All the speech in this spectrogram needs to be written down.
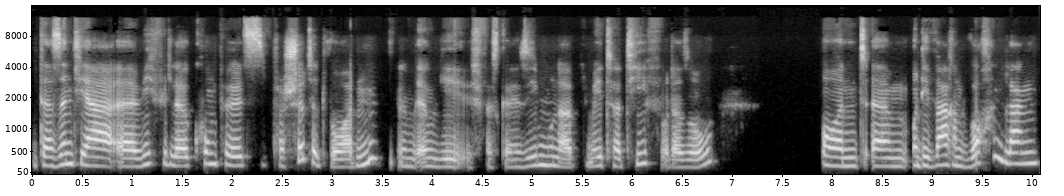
da sind ja äh, wie viele Kumpels verschüttet worden, irgendwie, ich weiß gar nicht, 700 Meter tief oder so. Und, ähm, und die waren wochenlang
